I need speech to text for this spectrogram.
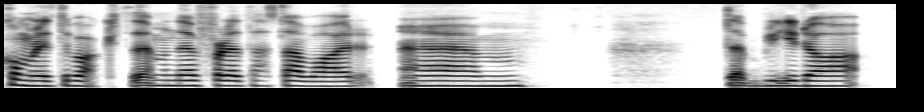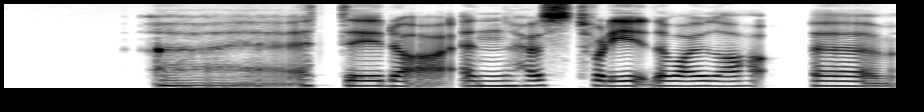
komme litt tilbake til det, men det er fordi dette var um, Det blir da etter da en høst, fordi det var jo da uh,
